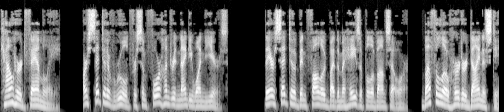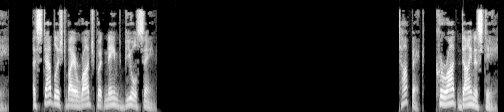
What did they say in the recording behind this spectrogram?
cowherd family, are said to have ruled for some 491 years. They are said to have been followed by the Mahasapalavamsa or buffalo herder dynasty, established by a Rajput named Buell Singh. Kirat dynasty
